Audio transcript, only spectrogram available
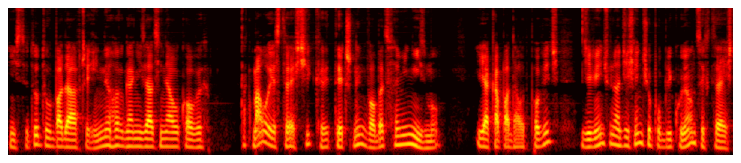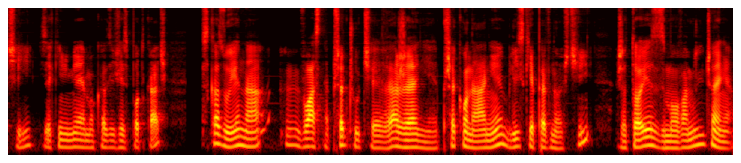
instytutów badawczych, innych organizacji naukowych tak mało jest treści krytycznych wobec feminizmu. I jaka pada odpowiedź? 9 na 10 publikujących treści, z jakimi miałem okazję się spotkać, wskazuje na mm, własne przeczucie, wrażenie, przekonanie bliskie pewności, że to jest zmowa milczenia.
